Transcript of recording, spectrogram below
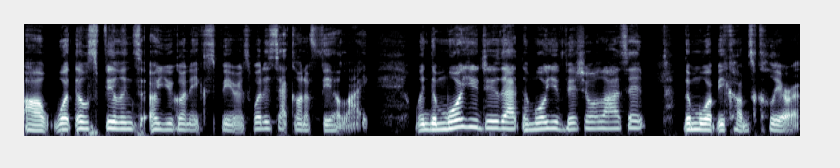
uh, what those feelings are you going to experience what is that going to feel like? When the more you do that the more you visualize it the more it becomes clearer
